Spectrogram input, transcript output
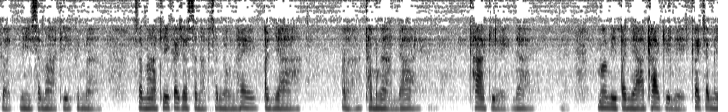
เกิดมีสมาธิขึ้นมา สมาธิก็จะสนับสนุนให้ปัญญา ทำงานได้ฆ่ากิเลสได้ เมื่อมีปัญญาฆ่ากิเลสก็จะมี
